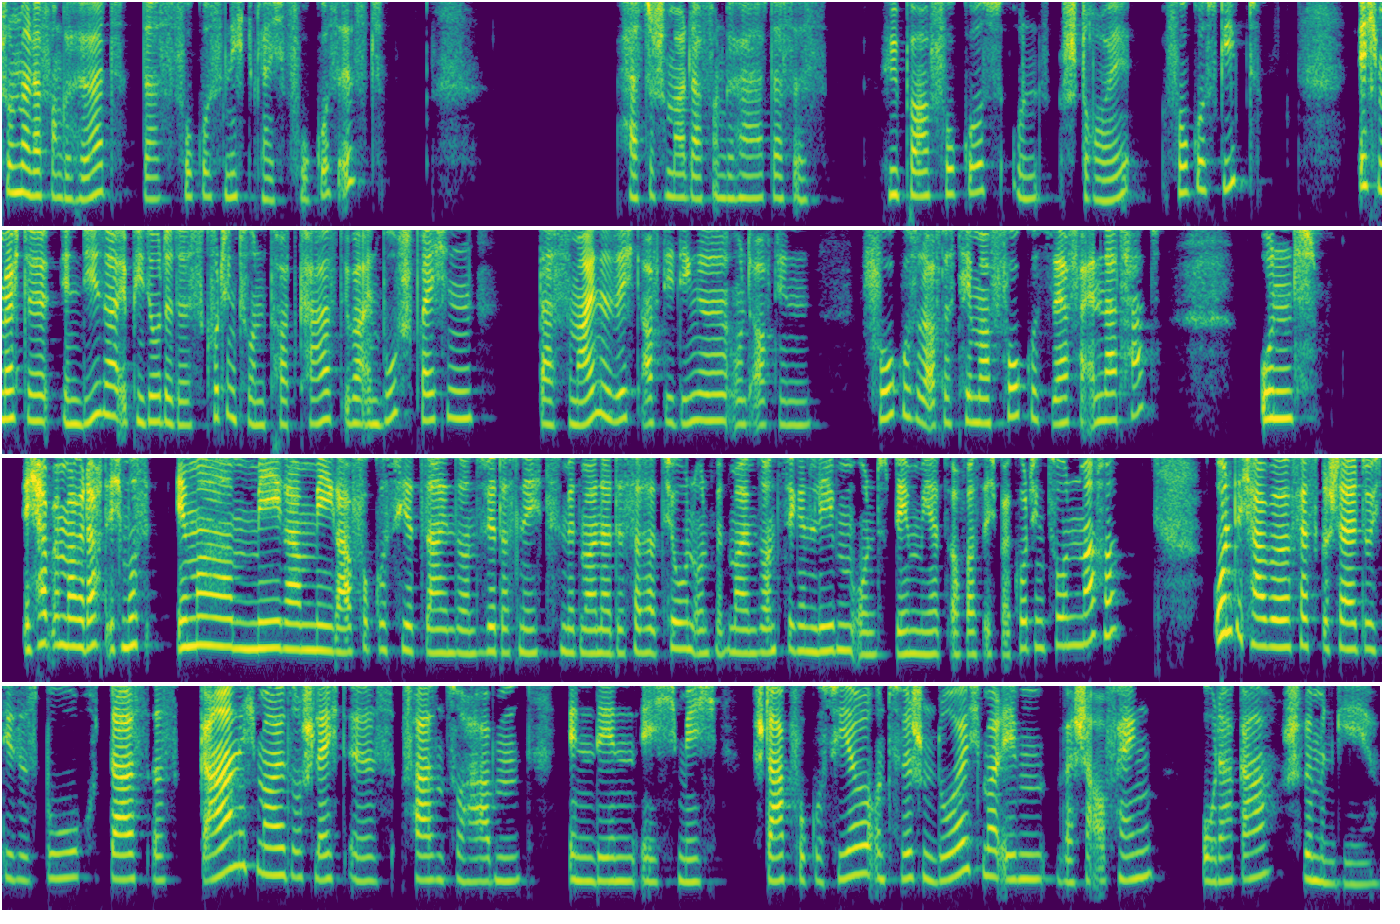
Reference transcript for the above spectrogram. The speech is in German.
Schon mal davon gehört, dass Fokus nicht gleich Fokus ist? Hast du schon mal davon gehört, dass es Hyperfokus und Streufokus gibt? Ich möchte in dieser Episode des Coaching Zone Podcast über ein Buch sprechen, das meine Sicht auf die Dinge und auf den Fokus oder auf das Thema Fokus sehr verändert hat. Und ich habe immer gedacht, ich muss immer mega, mega fokussiert sein, sonst wird das nichts mit meiner Dissertation und mit meinem sonstigen Leben und dem jetzt auch, was ich bei Coaching-Zonen mache. Und ich habe festgestellt durch dieses Buch, dass es gar nicht mal so schlecht ist, Phasen zu haben, in denen ich mich stark fokussiere und zwischendurch mal eben Wäsche aufhängen oder gar schwimmen gehe.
